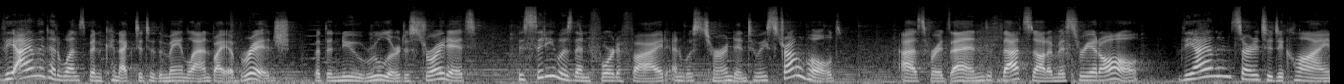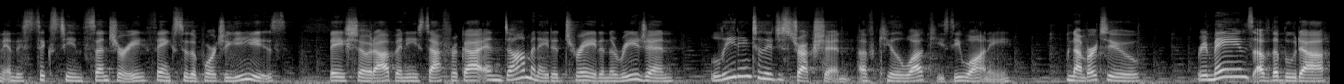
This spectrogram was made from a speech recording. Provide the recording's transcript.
The island had once been connected to the mainland by a bridge, but the new ruler destroyed it. The city was then fortified and was turned into a stronghold. As for its end, that's not a mystery at all. The island started to decline in the 16th century thanks to the Portuguese. They showed up in East Africa and dominated trade in the region, leading to the destruction of Kilwa Kisiwani. Number 2. Remains of the Buddha.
